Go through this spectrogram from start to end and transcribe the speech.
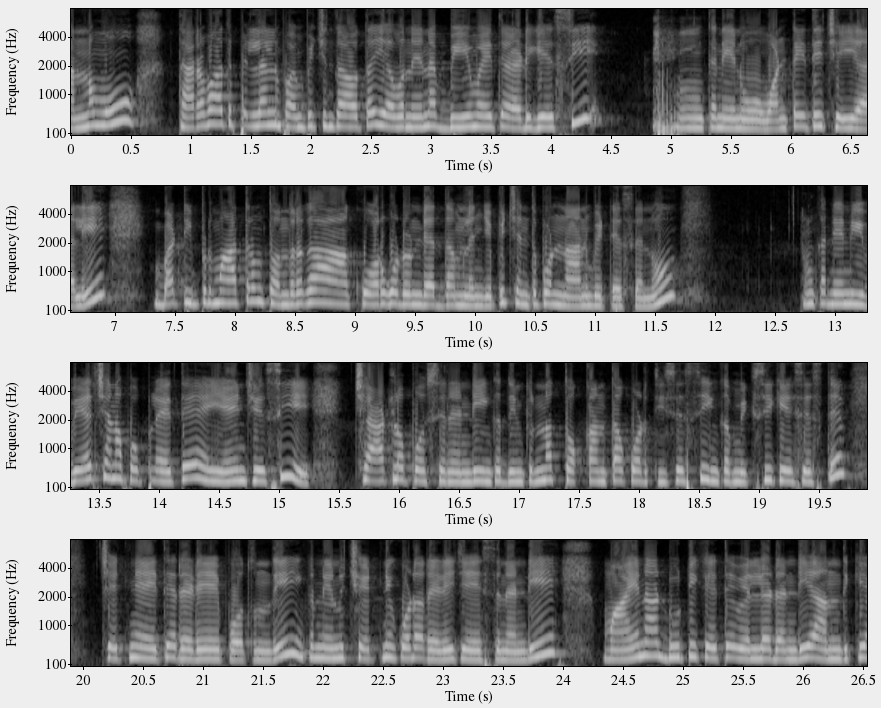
అన్నము తర్వాత పిల్లల్ని పంపించిన తర్వాత ఎవరినైనా బియ్యం అయితే అడిగేసి ఇంకా నేను వంట అయితే చేయాలి. బట్ ఇప్పుడు మాత్రం తొందరగా కూర కూడా వండేద్దాంలని చెప్పి చింతపండు నానబెట్టేశాను. ఇంకా నేను ఈ వేరుచెనగ పప్పులు అయితే ఏం చేసి చాట్లో పోసానండి. ఇంకా దీనికి ఉన్న తొక్క అంతా కూడా తీసేసి ఇంకా మిక్సీకి వేసేస్తే చట్నీ అయితే రెడీ అయిపోతుంది. ఇంకా నేను చట్నీ కూడా రెడీ చేసానండి మా ఆయన డ్యూటీకి అయితే వెళ్ళాడండి. అందుకే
